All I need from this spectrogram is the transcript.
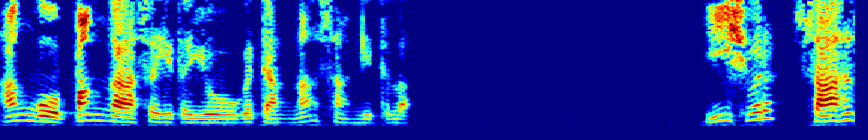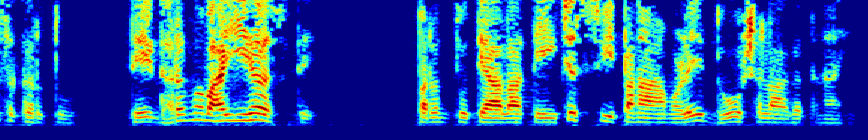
अंगोपंगासहित योग त्यांना सांगितला. ईश्वर साहस करतो ते धर्मबाह्य असते परंतु त्याला तेजस्वीपणामुळे दोष लागत नाही.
